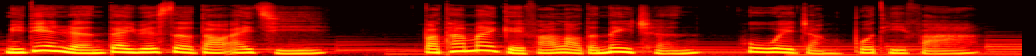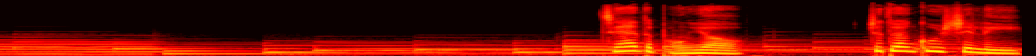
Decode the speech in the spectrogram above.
米甸人带约瑟到埃及，把他卖给法老的内臣护卫长波提乏。亲爱的朋友，这段故事里，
